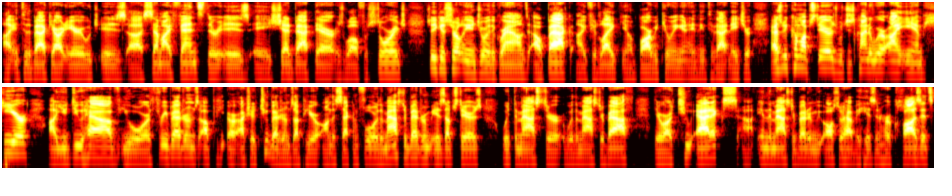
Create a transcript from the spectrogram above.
uh, into the backyard area, which is uh, semi-fenced. There is a shed back there as well for storage. So you can certainly enjoy the grounds out back uh, if you'd like, you know, barbecuing and anything to that nature. As we come upstairs, which is kind of where I am here, uh, you do have your three bedrooms up, or actually two bedrooms up here on the second floor. The master bedroom is upstairs with the master with a master bath. There are two attics uh, in the master bedroom. You also have a his and her closets.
